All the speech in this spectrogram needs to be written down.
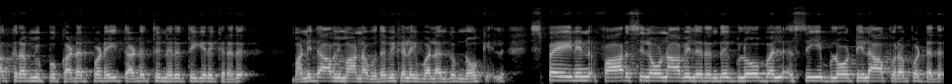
ஆக்கிரமிப்பு கடற்படை தடுத்து நிறுத்தியிருக்கிறது. மனிதாபிமான உதவிகளை வழங்கும் நோக்கில் ஸ்பெயினின் பார்சிலோனாவிலிருந்து குளோபல் சி புளோட்டிலா புறப்பட்டது.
